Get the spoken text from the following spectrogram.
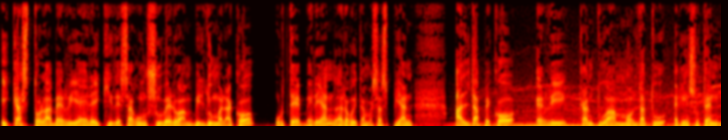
ikastola berria ereiki dezagun zuberoan bildumarako urte berean, larogeita mazazpian, aldapeko herri kantua moldatu egin zuten.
